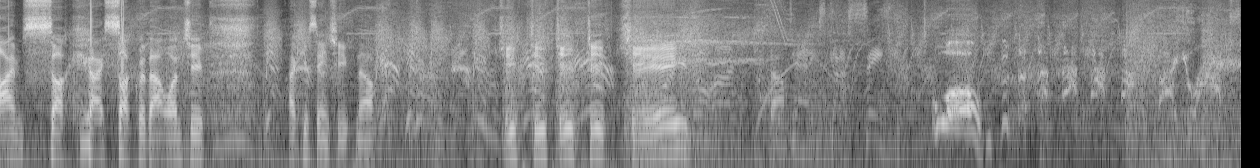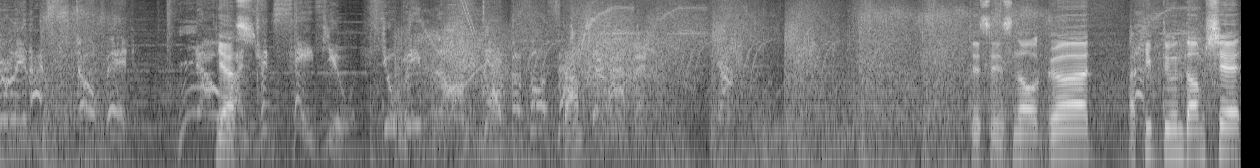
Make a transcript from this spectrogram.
I'm suck. I suck with that one, Chief. I keep saying Chief now. Chief, Chief, Chief, Chief, Chief. Damn. Daddy's gonna save you. Whoa! Are you actually that stupid? No Yes. one can save you. You'll be long dead before that Damn. can happen. This is not good. I keep doing dumb shit.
